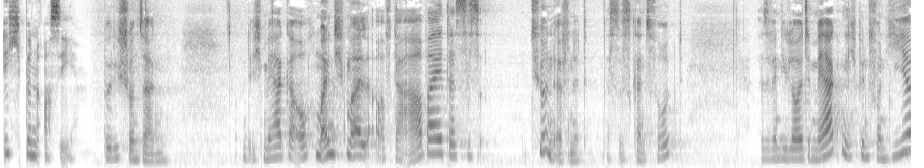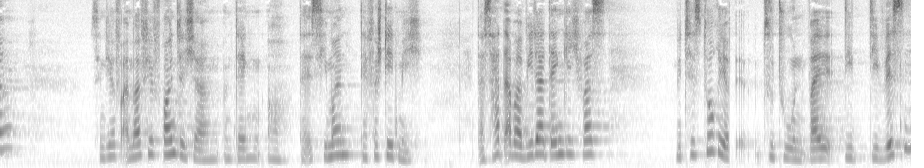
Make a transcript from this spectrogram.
ich bin Ossi. Würde ich schon sagen. Und ich merke auch manchmal auf der Arbeit, dass es Türen öffnet. Das ist ganz verrückt. Also wenn die Leute merken, ich bin von hier, sind die auf einmal viel freundlicher und denken, oh, da ist jemand, der versteht mich. Das hat aber wieder, denke ich, was mit Historie äh, zu tun, weil die, die wissen,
